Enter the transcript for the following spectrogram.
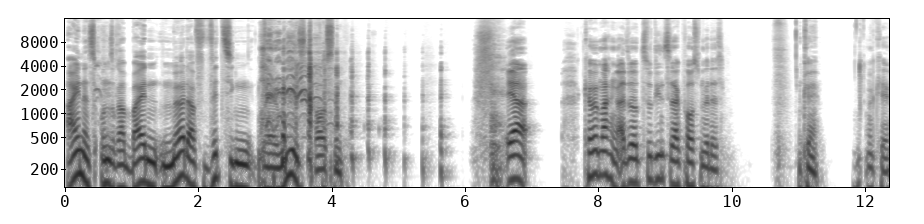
eines unserer beiden mörderwitzigen äh, Reels draußen. ja. Können wir machen. Also zu Dienstag posten wir das. Okay. Okay.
